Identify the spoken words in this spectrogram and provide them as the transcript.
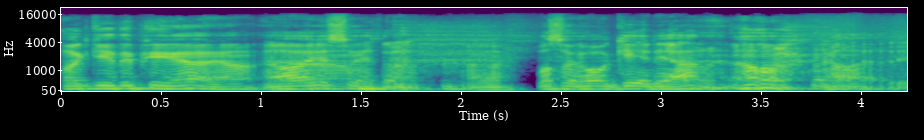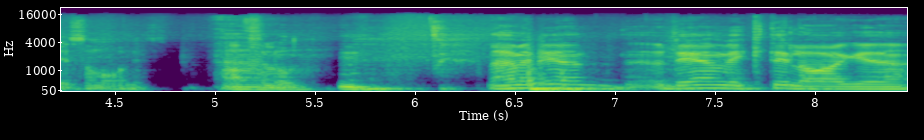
Ja, GDPR ja. Ja, så heter den. Ja. Vad sa jag? GDR? Ja. ja, det är som vanligt. Ja, förlåt. Nej, men det, är, det är en viktig lag eh,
